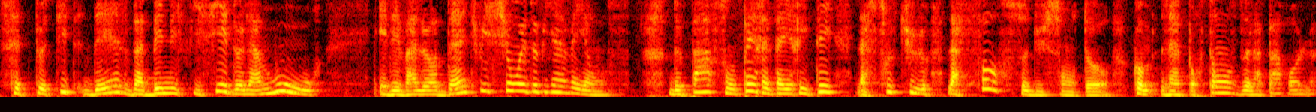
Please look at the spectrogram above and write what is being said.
cette petite déesse va bénéficier de l'amour et des valeurs d'intuition et de bienveillance. De par son père, elle va hériter la structure, la force du centaure, comme l'importance de la parole.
